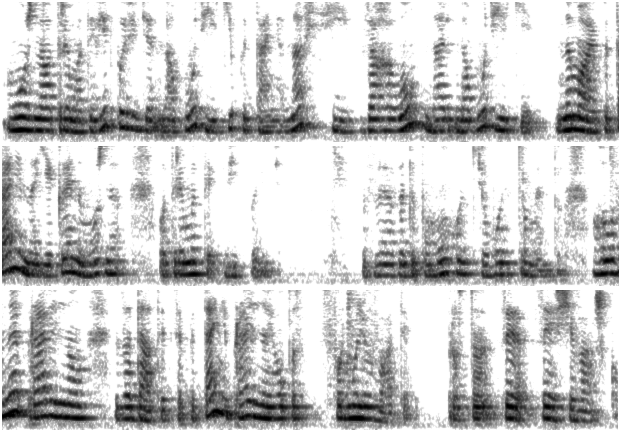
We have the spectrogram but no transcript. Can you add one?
можна отримати відповіді на будь-які питання, на всі, загалом на, на будь-які. Немає питання, на яке не можна отримати відповідь за допомогою цього інструменту. Головне правильно задати це питання, правильно його сформулювати. Просто це, це ще важко,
